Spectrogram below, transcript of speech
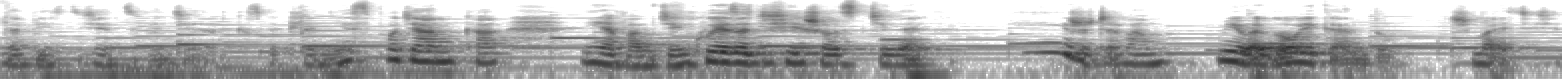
Na 5 tysięcy będzie jak zwykle niespodzianka. I ja Wam dziękuję za dzisiejszy odcinek i życzę Wam miłego weekendu. Trzymajcie się.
